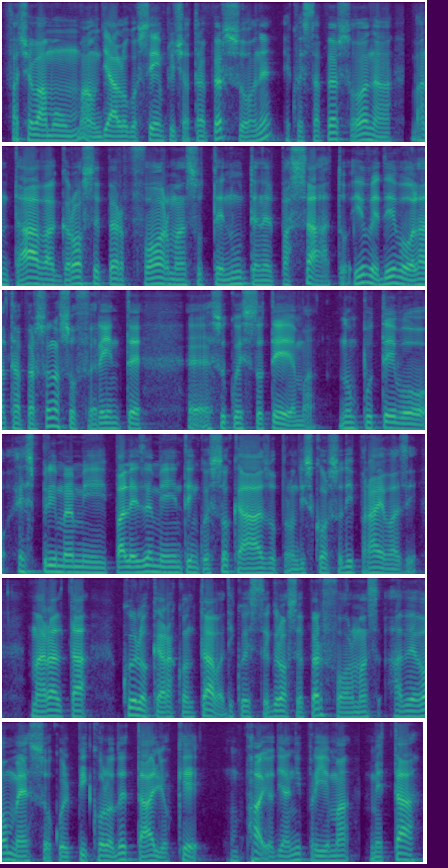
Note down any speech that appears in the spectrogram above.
facevamo un, un, dialogo semplice a tre persone e questa persona vantava grosse performance ottenute nel passato. Io vedevo l'altra persona sofferente eh, su questo tema. Non potevo esprimermi palesemente in questo caso per un discorso di privacy, ma in realtà quello che raccontava di queste grosse performance aveva omesso quel piccolo dettaglio che un paio di anni prima metà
